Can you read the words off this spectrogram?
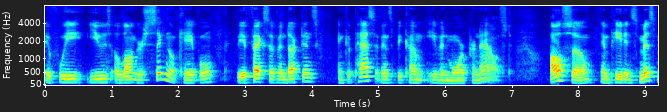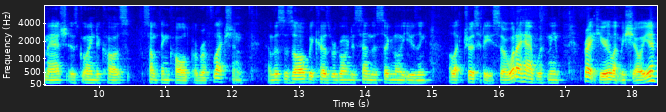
if we use a longer signal cable, the effects of inductance and capacitance become even more pronounced. Also, impedance mismatch is going to cause something called a reflection. And this is all because we're going to send the signal using electricity. So what I have with me right here, let me show you.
